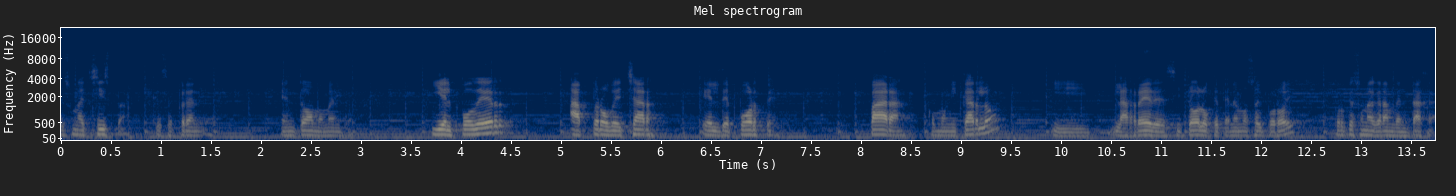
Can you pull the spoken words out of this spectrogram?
es una chispa que se prende en todo momento. Y el poder aprovechar el deporte para comunicarlo y las redes y todo lo que tenemos hoy por hoy, creo que es una gran ventaja.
